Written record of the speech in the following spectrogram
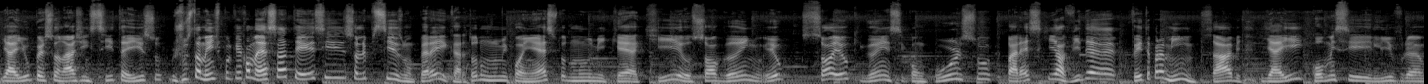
E aí o personagem cita isso justamente porque começa a ter esse solipsismo. Pera aí, cara, todo mundo me conhece, todo mundo me quer aqui, eu só ganho, eu só eu que ganho esse concurso. Parece que a vida é feita para mim, sabe? E aí, como esse livro é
